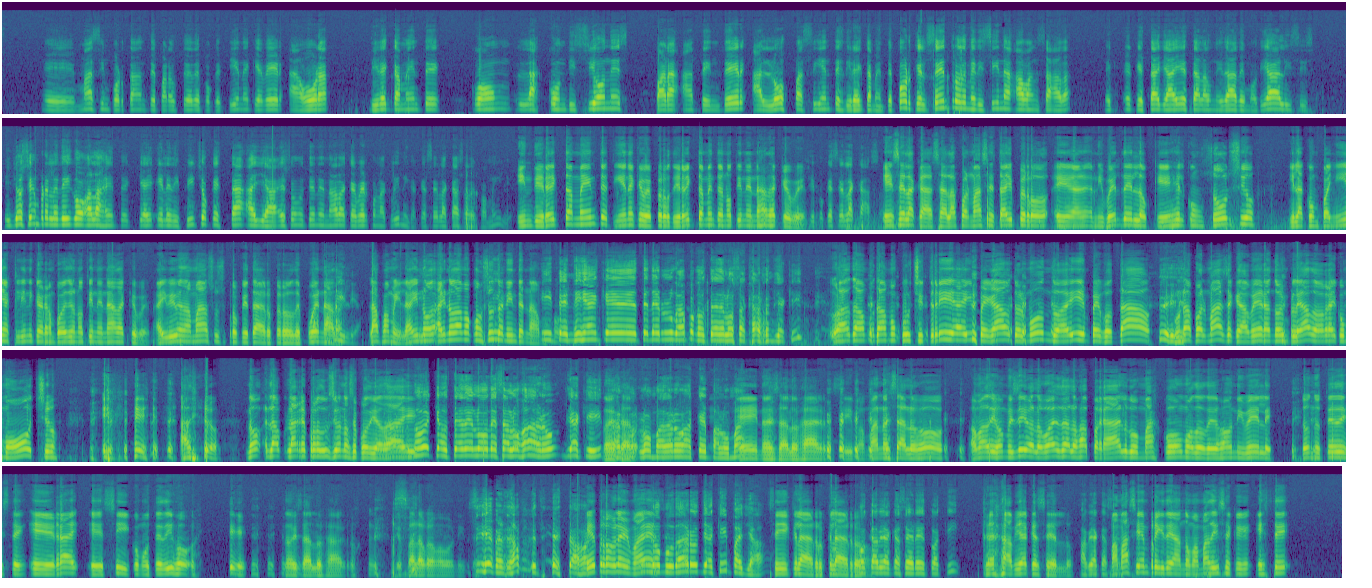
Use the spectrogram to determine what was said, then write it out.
eh, más importantes para ustedes porque tiene que ver ahora directamente con las condiciones para atender a los pacientes directamente. Porque el Centro de Medicina Avanzada, el, el que está allá, ahí está la unidad de hemodiálisis. Y yo siempre le digo a la gente que el edificio que está allá, eso no tiene nada que ver con la clínica, que esa es la casa de familia. indirectamente tiene que ver, pero directamente no tiene nada que ver. Sí, porque esa es la casa. Esa es la casa, la farmacia está ahí, pero eh, a nivel de lo que es el consorcio y la compañía clínica Gran Poder no tiene nada que ver. Ahí viven nada más sus propietarios, pero después La nada. familia. La familia. Ahí no, ahí no damos consulta ni internamos. Y tenían que tener un lugar porque ustedes lo sacaron de aquí. Ah, Damos, damos un cuchitrí ahí pegado todo el mundo, ahí empegotado. Una farmacia que había eran dos empleados, ahora hay como ocho. Adiós. No, la, la reproducción no se podía dar ahí. No es que a ustedes lo desalojaron de aquí, No, lo mandaron a aquel palomar. Ey, no desalojar, sí, mamá no desalojó. Mamá dijo, mis hijos, los voy a desalojar para algo más cómodo, de dos niveles, donde ustedes estén. Eh, Ray, eh, sí, como usted dijo, no desalojaron. Qué palabra más bonita. Sí, es verdad, porque ustedes estaban. ¿Qué problema es? lo mudaron de aquí para allá. Sí, claro, claro. Porque había que hacer esto aquí. Había que hacerlo. Había que hacerlo. Mamá siempre ideando, mamá dice que este,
